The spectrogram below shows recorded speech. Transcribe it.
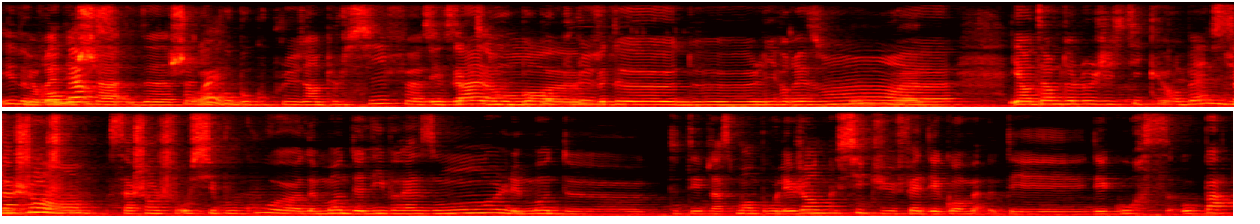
et le commerce. Il y aurait des achats, beaucoup plus impulsifs, c'est ça Donc beaucoup euh, plus de, de livraison. Euh, et en termes de logistique urbaine, ça, change, ça change aussi beaucoup le mode de livraison, le mode de, déplacement pour les gens, que si tu fais des, des, des courses ou pas.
